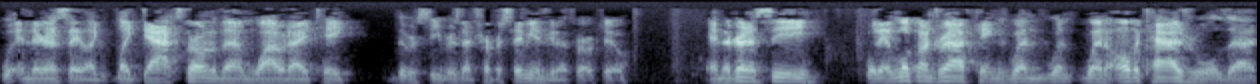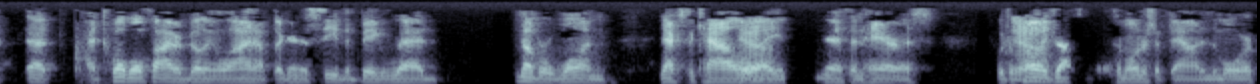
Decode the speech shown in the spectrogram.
and they're going to say like like Dak's thrown to them, why would I take the receivers that Trevor Siemian's going to throw to? And they're going to see when they look on DraftKings when when when all the casuals at at at 12:05 are building a lineup, they're going to see the big red number one next to Callaway, yeah. Smith, and Harris, which will yeah. probably drop some ownership down in the more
